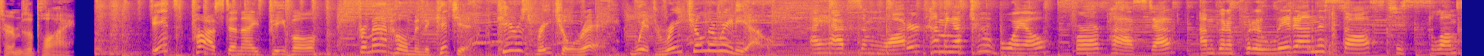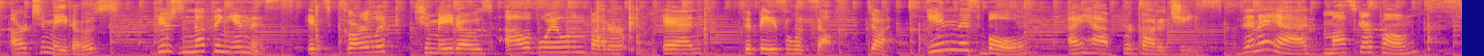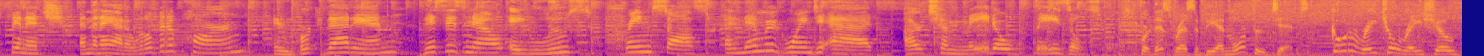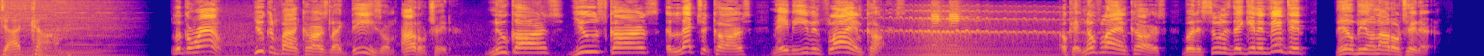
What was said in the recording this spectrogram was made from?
Terms apply. It's pasta night, people. From at home in the kitchen, here's Rachael Ray with Rachael on the Radio. I have some water coming up to a boil for our pasta. I'm gonna put a lid on the sauce to slump our tomatoes. There's nothing in this. It's garlic, tomatoes, olive oil, and butter, and the basil itself. Done. In this bowl, I have ricotta cheese. Then I add mascarpone, spinach, and then I add a little bit of parm and work that in. This is now a loose cream sauce, and then we're going to add our tomato basil to it. For this recipe and more food tips, go to rachaelrayshow.com. Look around. You can find cars like these on AutoTrader. New cars, used cars, electric cars, maybe even flying cars. Okay, no flying cars, but as soon as they get invented, they'll be on AutoTrader.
